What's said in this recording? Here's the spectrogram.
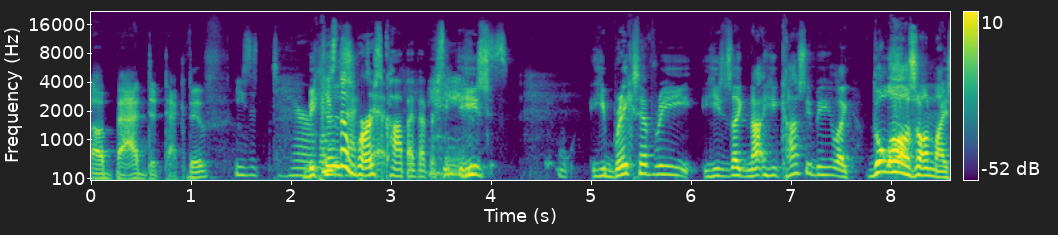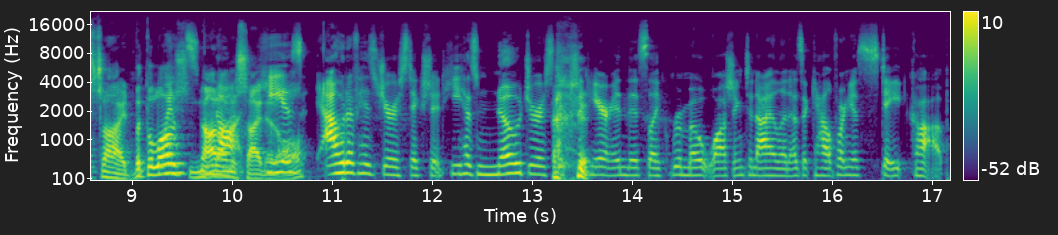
a bad detective. He's a terrible. Because- He's the detective. worst cop I've ever seen. He's he breaks every he's like not he constantly being like the law's on my side, but the When law's it's not, on his side at all. he at is all. out of his jurisdiction. He has no jurisdiction here in this like remote Washington Island as a California state cop.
